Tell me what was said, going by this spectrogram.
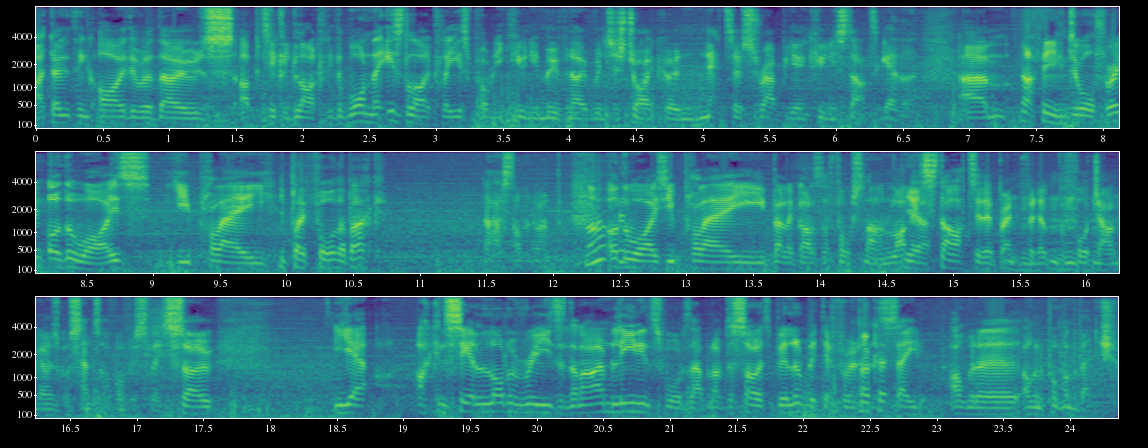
I don't think either of those are particularly likely. The one that is likely is probably Cunha moving over into striker and Neto, Sarabia, and Cunha start together. Um, I think you can do all three. otherwise, you play You play four at the back. No, that's not going to happen. Okay. Otherwise, you play Bellegarde as a false nine, like Yeah. Mm-hmm, they started at Brentford before João Gomes got sent off, obviously. So, yeah, I can see a lot of reasons, and I'm leaning towards that. But I've decided to be a little bit different Okay. and say I'm gonna I'm gonna put him on the bench.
